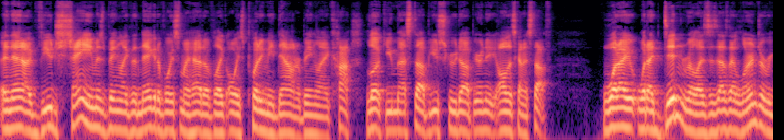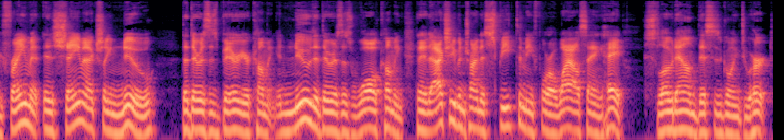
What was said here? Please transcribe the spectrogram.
And then I viewed shame as being like the negative voice in my head of like always putting me down or being like, ha, look, you messed up, you screwed up, you're an all this kind of stuff. What I what I didn't realize is as I learned to reframe it, is shame actually knew that there was this barrier coming and knew that there was this wall coming. And it had actually been trying to speak to me for a while, saying, Hey, slow down, this is going to hurt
